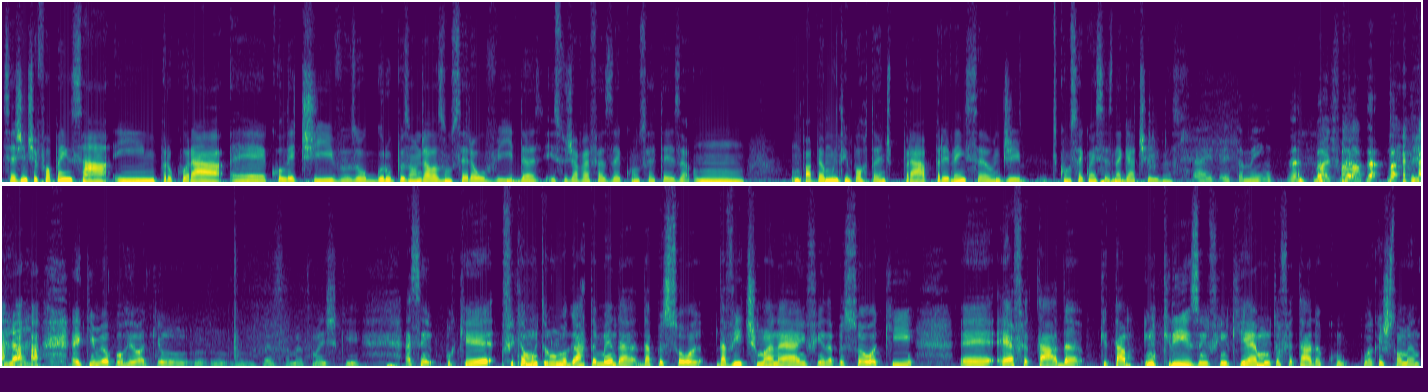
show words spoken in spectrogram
se a gente for pensar em procurar é, coletivos ou grupos onde elas vão ser ouvidas, isso já vai fazer com certeza um um papel muito importante para a prevenção de consequências negativas. É, e, e também. Pode falar. é que me ocorreu aqui um, um, um, pensamento, mas que. Assim, porque fica muito no lugar também da, da pessoa, da vítima, né? Enfim, da pessoa que é, é afetada, que está em crise, enfim, que é muito afetada com, com, a questão,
